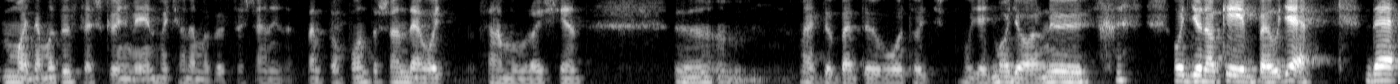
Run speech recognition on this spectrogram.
majdnem az összes könyvén, hogyha nem az összesen, én ezt nem tudom pontosan, de hogy számomra is ilyen ö, megdöbbentő volt, hogy, hogy egy magyar nő hogy jön a képbe, ugye? De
